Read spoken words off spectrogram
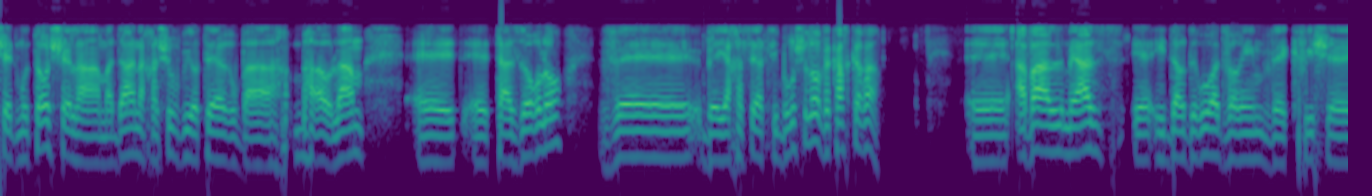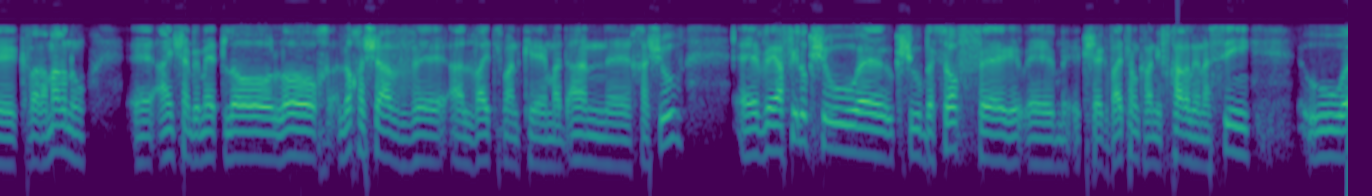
שדמותו של המדען החשוב ביותר בעולם תעזור לו וביחסי הציבור שלו, וכך קרה. אבל מאז הידרדרו הדברים, וכפי שכבר אמרנו, איינשטיין באמת לא, לא, לא חשב על ויצמן כמדען חשוב, ואפילו כשהוא, כשהוא בסוף, כשוויצמן כבר נבחר לנשיא, הוא,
